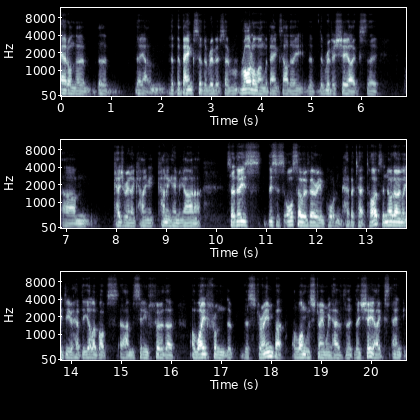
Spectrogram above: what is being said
out on the the the, um, the, the banks of the river, so right along the banks are the the, the river she oaks, the um, Casuarina cunninghamiana. So these this is also a very important habitat type. So not only do you have the yellow box um, sitting further away from the, the stream, but along the stream we have the, the she oaks and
